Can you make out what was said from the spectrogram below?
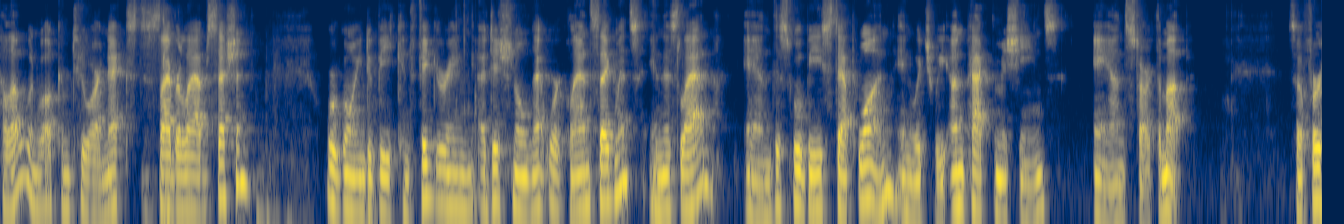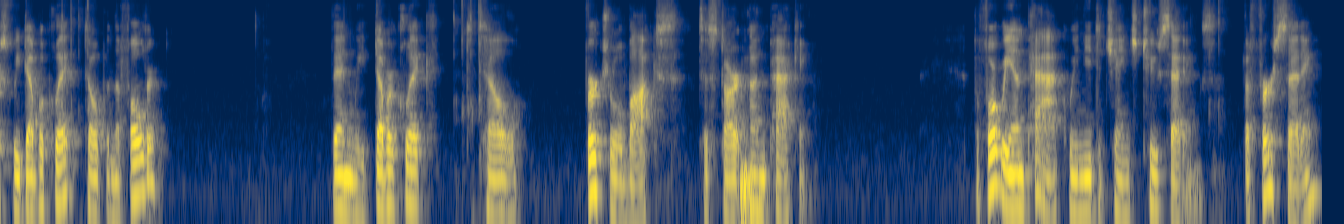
Hello and welcome to our next CyberLab session. We're going to be configuring additional network LAN segments in this lab, and this will be step one in which we unpack the machines and start them up. So first we double click to open the folder. Then we double click to tell VirtualBox to start unpacking. Before we unpack, we need to change two settings. The first setting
